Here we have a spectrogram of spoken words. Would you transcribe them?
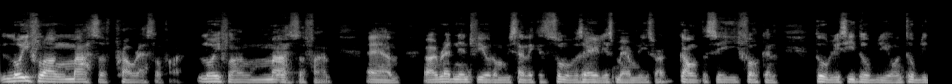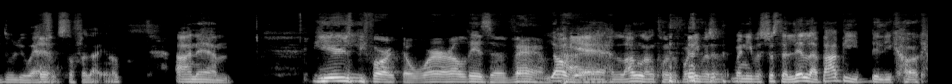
lifelong massive pro wrestling fan, lifelong massive fan. Um, I read an interview with him. He said like some of his earliest memories were going to see fucking WCW and WWF Yeah. and stuff like that, you know. And um, Years he- before the world is a vampire. oh yeah, a long, long time before when he was when he was just a little baby Billy Corgan,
